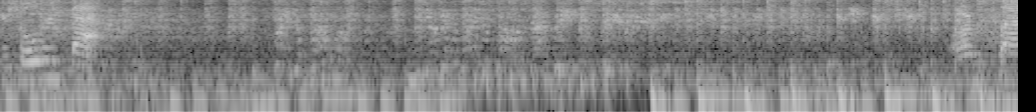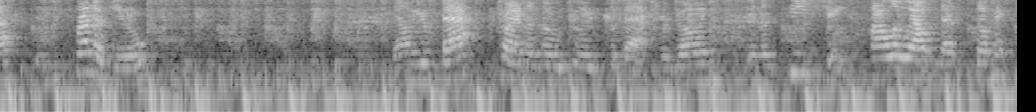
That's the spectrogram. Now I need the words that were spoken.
Your shoulders back. Arms clasped in front of you. Now your back's trying to go towards the back. You're going in a C shape. Hollow out that stomach.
